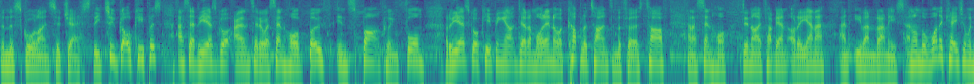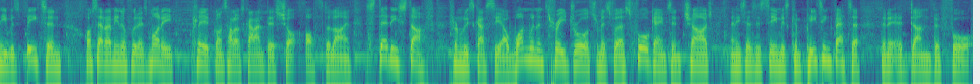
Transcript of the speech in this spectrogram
than the scoreline suggests. The two goalkeepers, Asier Riesgo and Sergio Asenjo, both in sparkling form. Riesgo keeping out Gerard Moreno a couple of times in the first half, and Asenjo denied Fabian Orellana and Ivan Ramis. And on the one occasion when he was beaten, Jose Ramiro Funes Mori cleared Gonzalo Escalante's shot off the line. Steady stuff from Luis Garcia. One win and three draws from his first four games in charge, and he says his team is competing better than it had done before.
